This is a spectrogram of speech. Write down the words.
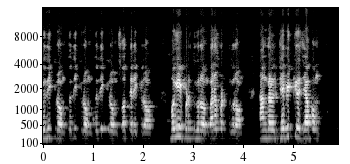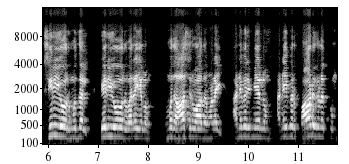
துதிக்கிறோம் துதிக்கிறோம் துதிக்கிறோம் சோத்தரிக்கிறோம் மகிழ்ப்படுத்துகிறோம் கனப்படுத்துகிறோம் நாங்கள் ஜெபிக்கிற ஜெபம் சிறியோர் முதல் பெரியோர் வரையிலும் உமது ஆசீர்வாத மழை அனைவர் மேலும் அனைவர் பாடுகளுக்கும்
